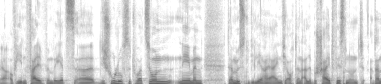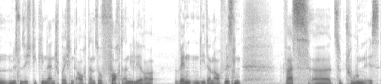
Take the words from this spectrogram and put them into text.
Ja. Auf jeden Fall. Wenn wir jetzt äh, die Schulhofsituation nehmen, da müssten die Lehrer ja eigentlich auch dann alle Bescheid wissen und dann müssen sich die Kinder entsprechend auch dann sofort an die Lehrer wenden, die dann auch wissen, was äh, zu tun ist.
